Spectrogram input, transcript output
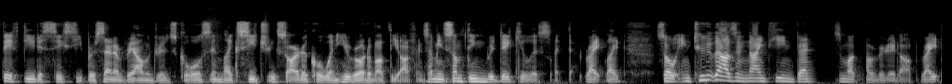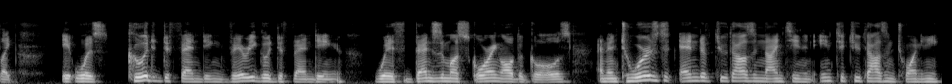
50 to 60% of Real Madrid's goals in like Cedric's article when he wrote about the offense. I mean, something ridiculous like that, right? Like, so in 2019, Benzema covered it up, right? Like, it was good defending, very good defending, with Benzema scoring all the goals. And then towards the end of 2019 and into 2020,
